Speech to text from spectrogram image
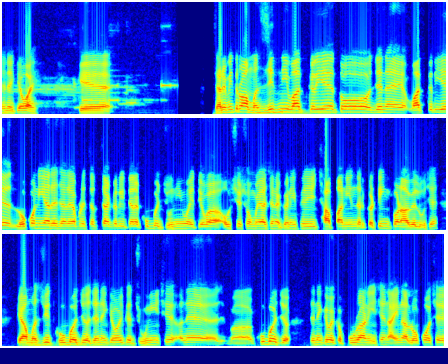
જેને કહેવાય કે જ્યારે મિત્રો આ મસ્જિદની વાત કરીએ તો જેને વાત કરીએ, લોકોની યારે જ્યારે આપણે ચર્ચા કરી ત્યારે ખૂબ જ જૂની હોય તેવા અવશેષો મળ્યા છે અને ઘણી ફેરી છાપાની અંદર કટિંગ પણ આવેલું છે. કે આ મસ્જિદ ખૂબ જ, જેને કહેવાય કે જૂની છે અને ખૂબ જ, જેને કહેવાય કે પુરાણી છે ને અહીંના લોકો છે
